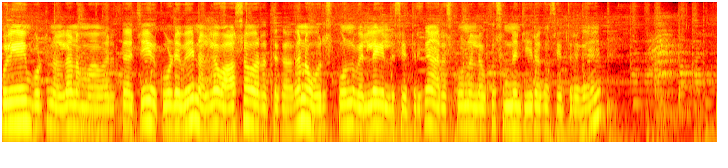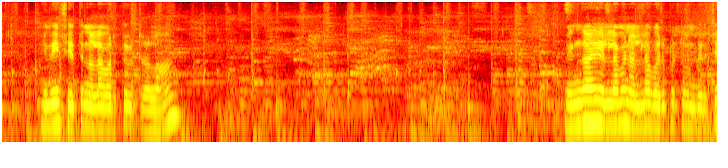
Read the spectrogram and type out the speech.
புளியையும் போட்டு நல்லா நம்ம வறுத்தாச்சு. இது கூடவே நல்லா வாசம் வர்றதுக்காக நான் ஒரு ஸ்பூன் வெள்ளை எள்ளு சேர்த்துருக்கேன். அரை ஸ்பூன் அளவுக்கு சின்ன ஜீரகம் சேர்த்துருக்கேன். இதையும் சேர்த்து நல்லா வறுத்து விட்டுறலாம். வெங்காயம் எல்லாமே நல்லா வறுப்பட்டு வந்துருச்சு.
